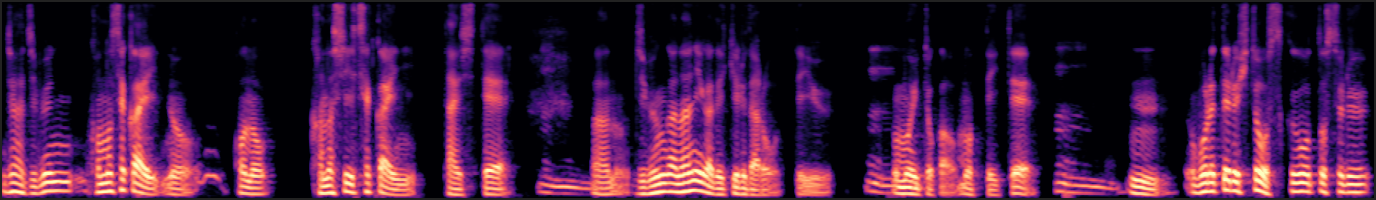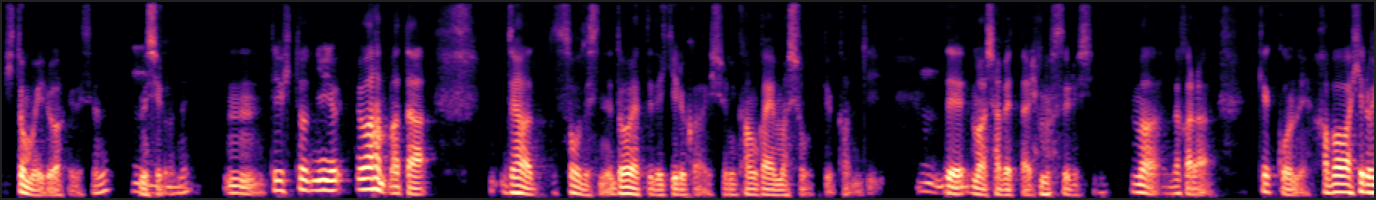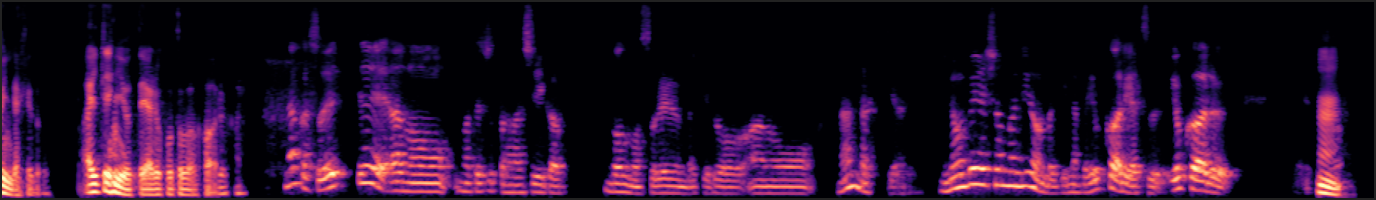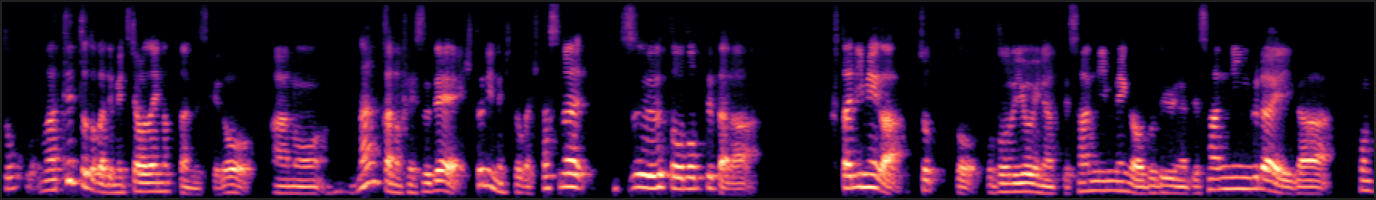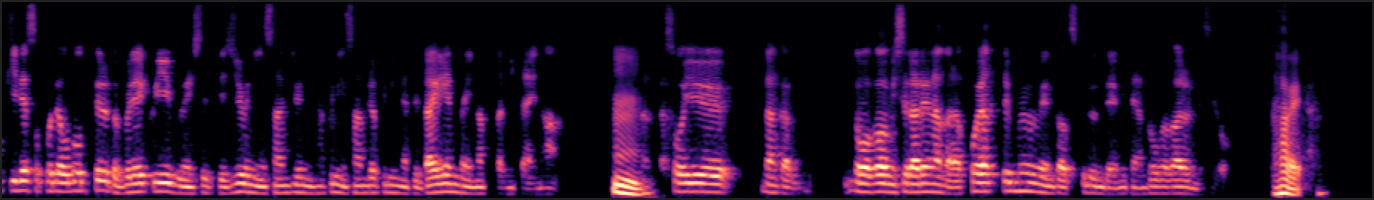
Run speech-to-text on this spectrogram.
じゃあ自分この世界のこの悲しい世界に対してうんあの自分が何ができるだろうっていううん。思いとかを持っていて、うん。うん、溺れてる人を救おうとする人もいるわけですよねうん。むしろね。うん、っていう人にはまたじゃあそうですね。どうやってできるか一緒に考えましょうっていう感じうん。で、まあ喋ったりもするし。まあだから結構ね幅は広いんだけど相手によってやることが変わるから。なんかそれって、あの、またちょっと話がどんどんそれるんだけど、あの、なんだっけあれ、イノベーションの理論だっけ？なんかよくあるやつ、よくある、えっとうんどこまあ、テッドとかでめっちゃ話題になったんですけど、あの、なんかのフェスで一人の人がひたすらずーっと踊ってたら、二人目がちょっと踊るようになって、三人目が踊るようになって、三人ぐらいが本気でそこで踊ってるとブレイクイーブンしてって、10人、30人、100人、300人になって大演題になったみたいな、うんなんかそういうなんか動画を見せられながら、こうやってムーブメントを作るんだよみたいな動画があるんですよ。はい。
